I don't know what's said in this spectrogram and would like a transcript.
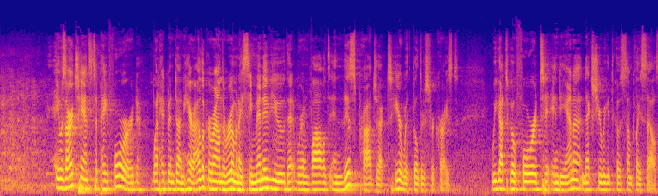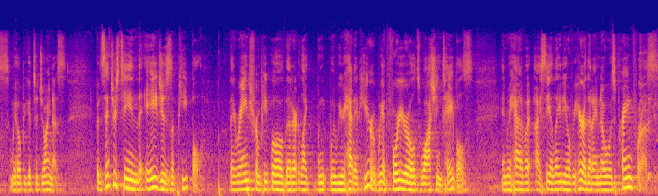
it was our chance to pay forward what had been done here. I look around the room and I see many of you that were involved in this project here with Builders for Christ. We got to go forward to Indiana. Next year, we get to go someplace else. We hope you get to join us. But it's interesting the ages of people they range from people that are like when, when we had it here, we had four year olds washing tables. And we have, a, I see a lady over here that I know was praying for us,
